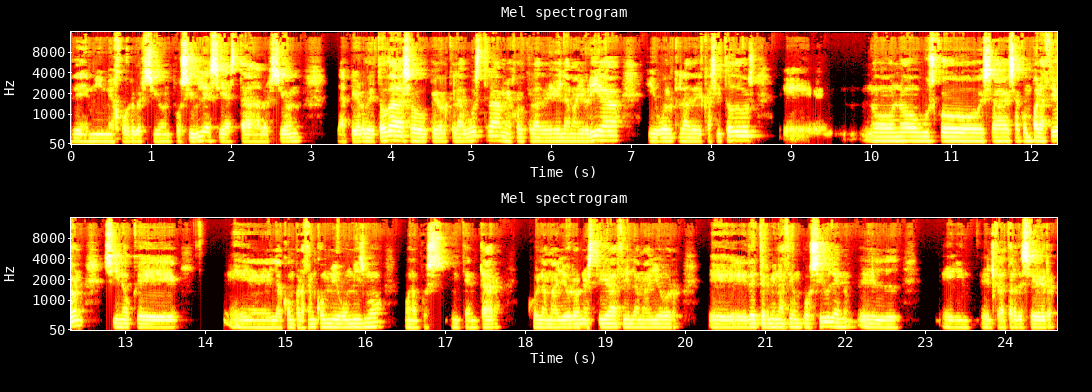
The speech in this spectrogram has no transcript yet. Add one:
de, mi mejor versión posible, si esta versión la peor de todas o peor que la vuestra, mejor que la de la mayoría, igual que la de casi todos. Eh, no, no busco esa, esa comparación, sino que eh, la comparación conmigo mismo, bueno, pues intentar con la mayor honestidad y la mayor eh, determinación posible el, tratar de ser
